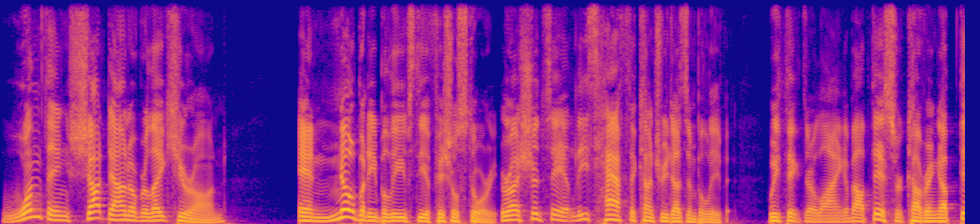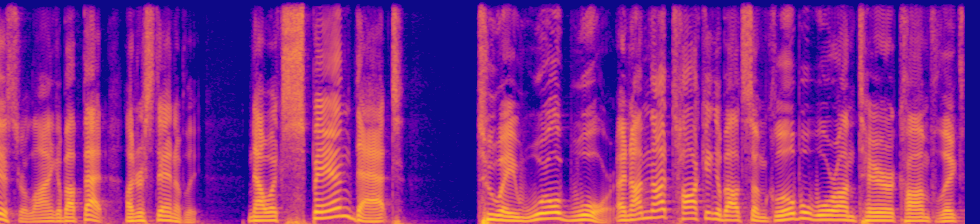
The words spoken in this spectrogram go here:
one thing shot down over Lake Huron, and nobody believes the official story. Or I should say, at least half the country doesn't believe it. We think they're lying about this or covering up this or lying about that, understandably. Now expand that to a world war. And I'm not talking about some global war on terror conflict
